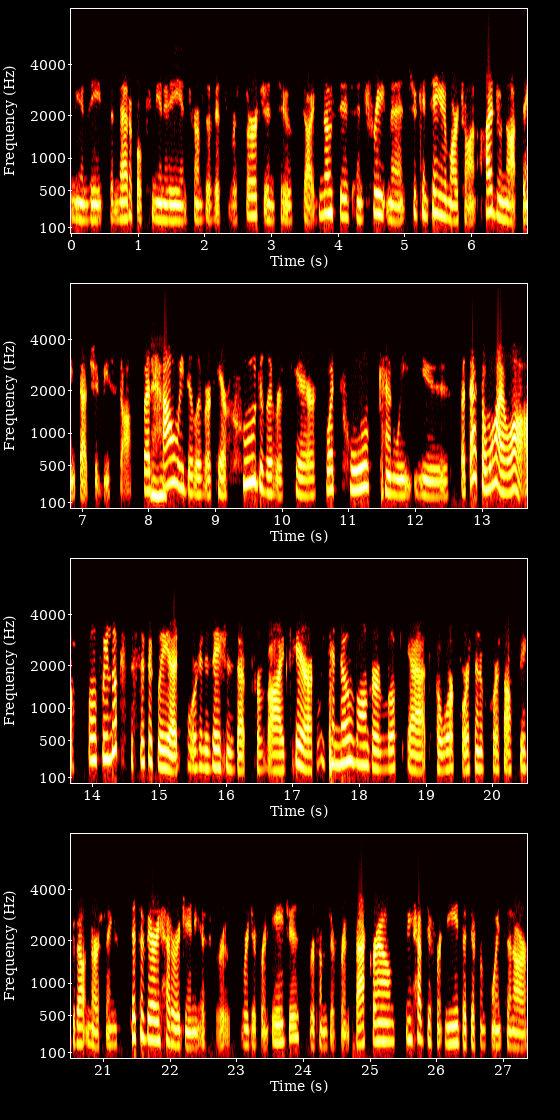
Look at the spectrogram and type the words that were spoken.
community, the medical community, in terms of its research into diagnosis and treatment, should continue to march on. I do not think that should be stopped. But mm-hmm. how we deliver care, who delivers care, what tools can we use? But that's a while off. Well, if we look specifically at organizations that provide care, we can no longer look at a workforce, and of course, I'll speak about nursing. It's a very heterogeneous group. We're different ages, we're from different backgrounds, we have different needs at different points in our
